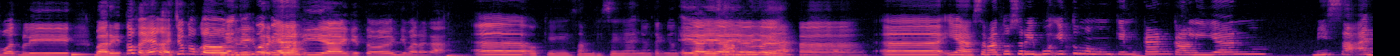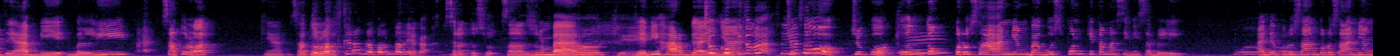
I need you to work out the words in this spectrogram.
buat beli barito kayaknya nggak cukup kalau Nggak beli cukup ya. Iya gitu. Gimana kak? Eh, oke, sambil saya nyontek-nyontek harga iya saham iya. dulu iya. ya. Ah. eh ya 100.000 ribu itu memungkinkan kalian bisa aja bi- beli satu lot ya Satu lot sekarang berapa lembar ya kak? 100 100 lembar Oke. jadi harganya cukup itu kak? Seriusan? cukup cukup Oke. untuk perusahaan yang bagus pun kita masih bisa beli Ada perusahaan-perusahaan yang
